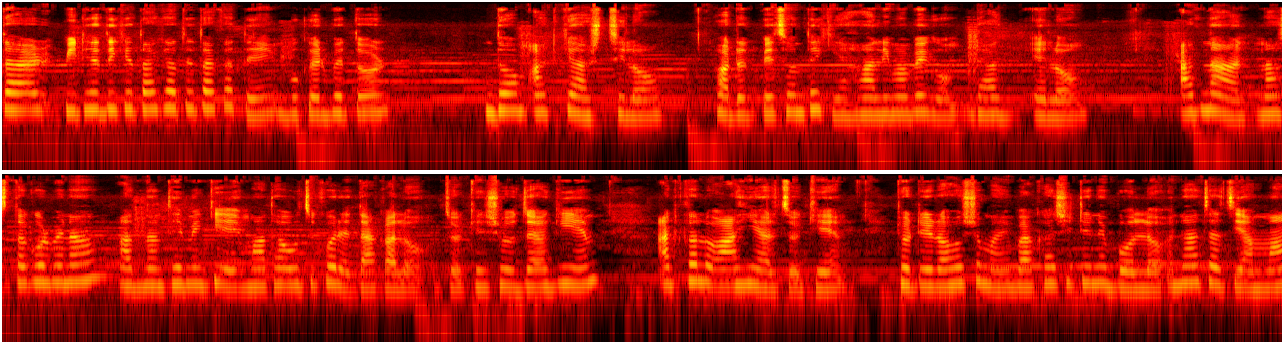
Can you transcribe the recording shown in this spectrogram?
তার পিঠের দিকে তাকাতে তাকাতে বুকের ভেতর দম আটকে আসছিল। হঠাৎ পেছন থেকে হালিমা বেগম ঢাক এলো, আদনান, নাস্তা করবে না? আদনান থেমে গিয়ে মাথা উঁচু করে তাকালো। চোখে সোজা গিয়ে আটকালো আহিয়ার চোখে। ঠোঁটে রহস্যময় বাঁকাশি টেনে বলল, না চাচি আম্মা,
